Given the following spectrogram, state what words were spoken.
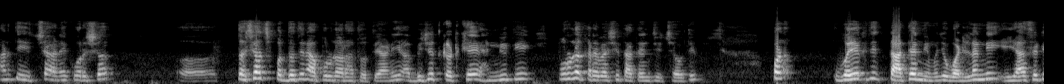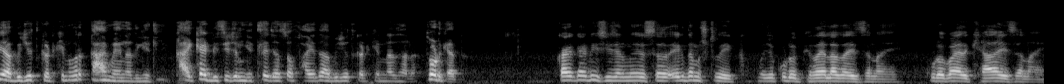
आणि ती इच्छा अनेक वर्ष तशाच पद्धतीने अपूर्ण राहत होते. आणि अभिजित कटके यांनी ती पूर्ण करावी अशी तात्यांची इच्छा होती. पण वैयक्तिक तात्यांनी म्हणजे वडिलांनी यासाठी अभिजित कटकेंवर काय मेहनत घेतली? काय काय डिसिजन घेतले ज्याचा फायदा अभिजित कटकेंना झाला? थोडक्यात. काय काय डिसिजन म्हणजे सर एकदम स्ट्रिक म्हणजे कुठं फिरायला जायचं नाही. कुठं बाहेर खेळायचं नाही.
